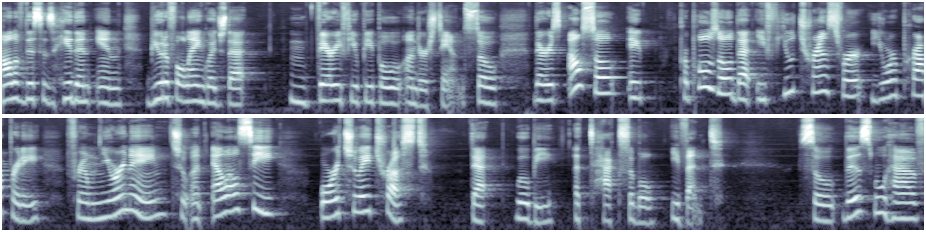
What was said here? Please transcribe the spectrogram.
all of this is hidden in beautiful language that very few people understand. So there is also a proposal that if you transfer your property from your name to an LLC or to a trust, that will be a taxable event. So, this will have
